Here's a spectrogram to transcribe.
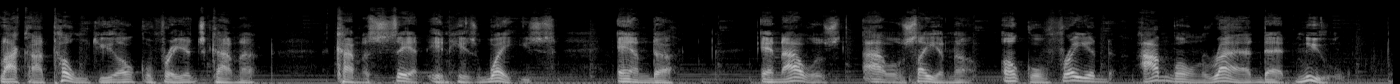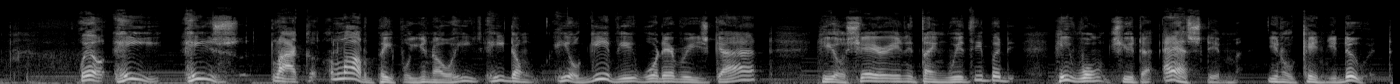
like I told you, Uncle Fred's kind of kind of set in his ways and uh, and I was I was saying, uh, Uncle Fred, I'm going to ride that mule. Well, he he's like a lot of people, you know. He he don't he'll give you whatever he's got. He'll share anything with you, but he wants you to ask him, you know, can you do it?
